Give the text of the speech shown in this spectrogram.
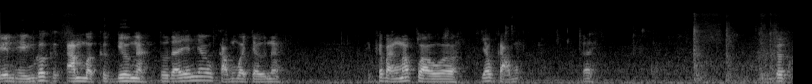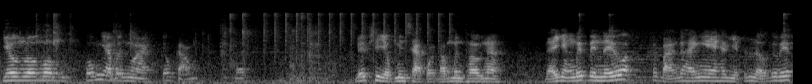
pin hiện có cực âm và cực dương nè. Tôi đã đánh dấu cộng và trừ nè. Thì các bạn móc vào ờ, dấu cộng. Đây. Cực dương luôn luôn. Cuốn ra bên ngoài, dấu cộng. Đây. bếp sử dụng pin sạc hoạt động bình thường nè. Để nhận bếp pin yếu các bạn có thể nghe theo nhịp tính lửa cái bếp.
